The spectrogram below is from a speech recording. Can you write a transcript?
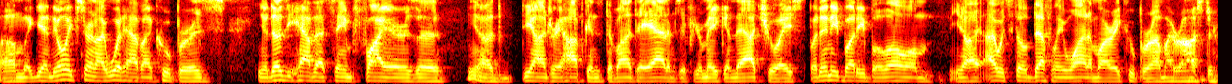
Um, again, the only concern I would have on Cooper is, you know, does he have that same fire as a you know, DeAndre Hopkins, Davante Adams, if you're making that choice. But anybody below him, you know, I, I, would still definitely want Amari Cooper on my roster.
